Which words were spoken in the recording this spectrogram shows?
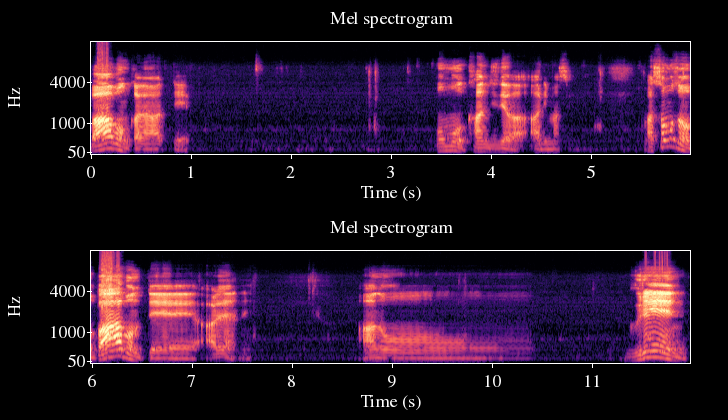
バーボンかなって思う感じではありますよね。まあ、そもそもバーボンって、あれだよね。あのーグレーン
